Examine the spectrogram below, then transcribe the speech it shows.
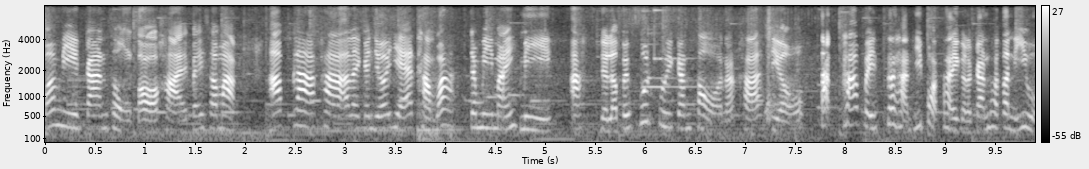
ว่ามีการส่งต่อขายไปสมัคร อัพราคาอะไรกันเยอะแยะ ถามว่าจะมีไหมมีอะเดี๋ยวเราไปพูดคุยกันต่อนะคะ เดี๋ยวตัดภาพไปสถานที่ปลอดภัยก่อนละกันเพราะตอนนี้อยู่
